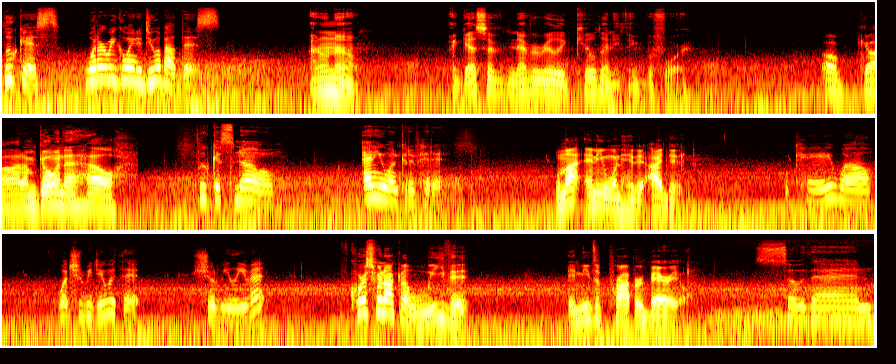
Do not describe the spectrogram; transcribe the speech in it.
Lucas, what are we going to do about this? I don't know. I guess I've never really killed anything before. Oh god, I'm going to hell. Lucas, no. Anyone could have hit it. Well, not anyone hit it, I did. Okay, well, what should we do with it? Should we leave it? Of course, we're not gonna leave it. It needs a proper burial. So then,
